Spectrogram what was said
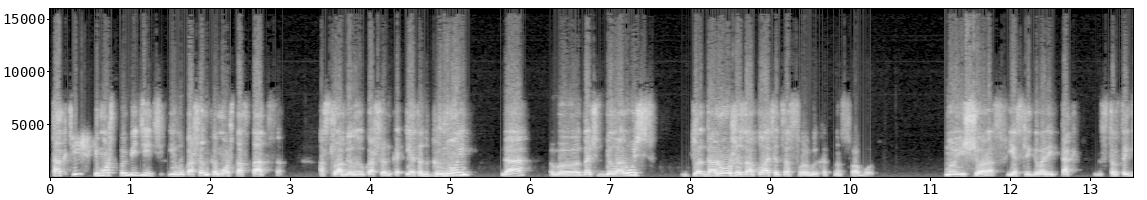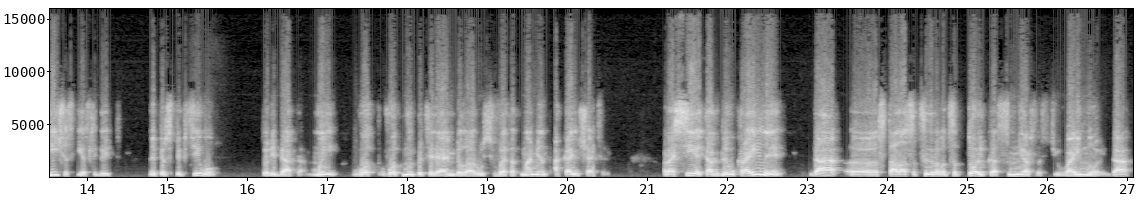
тактически может победить, и Лукашенко может остаться, ослабленный Лукашенко. И этот гной, да, значит, Беларусь дороже заплатит за свой выход на свободу. Но еще раз, если говорить так стратегически, если говорить на перспективу, то, ребята, мы, вот, вот мы потеряем Беларусь в этот момент окончательно. Россия, как для Украины, да, э, стала ассоциироваться только с мерзостью, войной да,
